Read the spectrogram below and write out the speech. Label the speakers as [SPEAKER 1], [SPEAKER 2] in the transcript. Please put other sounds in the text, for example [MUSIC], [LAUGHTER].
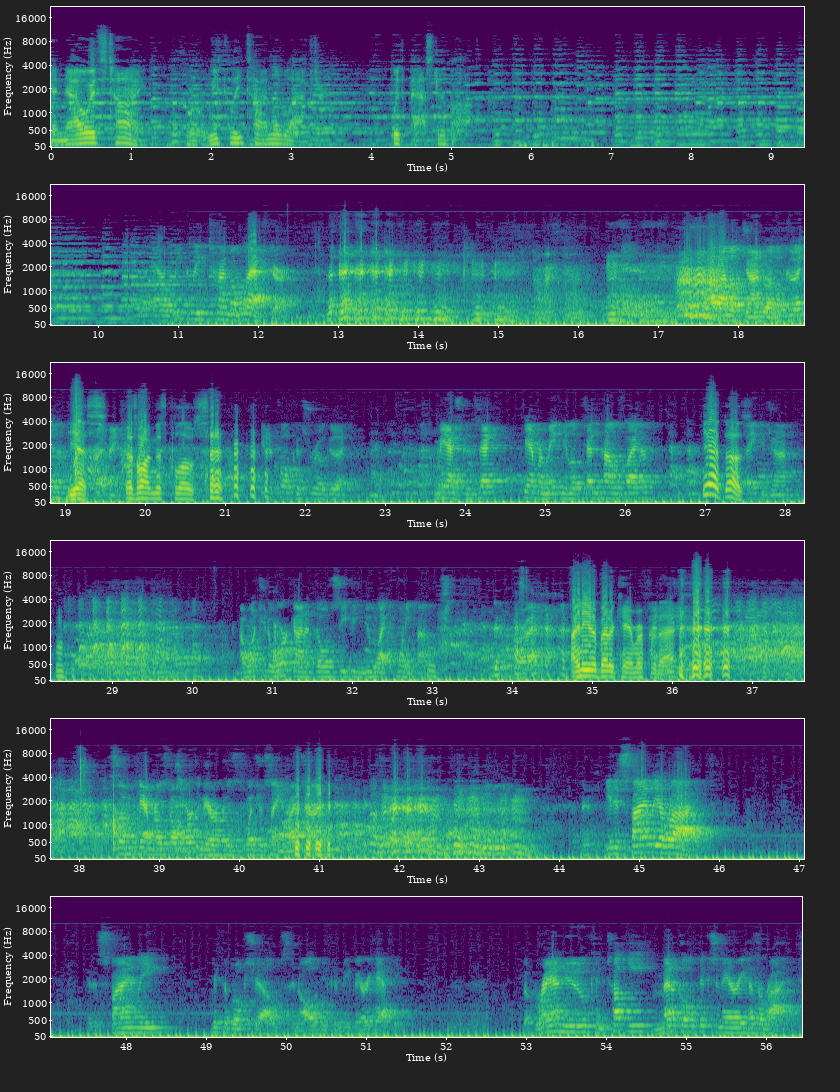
[SPEAKER 1] And now it's time for a weekly time of laughter with Pastor Bob.
[SPEAKER 2] Our weekly time of laughter. How do I look, John? Do I look good?
[SPEAKER 3] Yes,
[SPEAKER 2] All right, thank you.
[SPEAKER 3] that's why I'm this close. [LAUGHS]
[SPEAKER 2] Get it focused real good. Let me ask you, does that camera make me look 10 pounds lighter?
[SPEAKER 3] yeah, it does.
[SPEAKER 2] Thank you, John. [LAUGHS] I want you to work on it though, and see if you can do like 20 pounds. [LAUGHS] All right?
[SPEAKER 3] I need a better camera for that.
[SPEAKER 2] Some cameras don't work miracles, is what you're saying, right, [LAUGHS] it has finally arrived. It has finally hit the bookshelves, and all of you can be very happy. The brand new Kentucky Medical Dictionary has arrived.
